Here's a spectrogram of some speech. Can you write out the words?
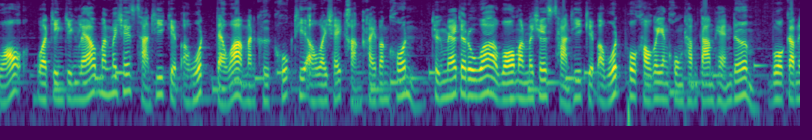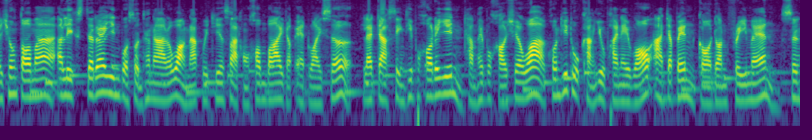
วอลว่าจริง ๆ แล้วมันไม่ใช่สถานที่เก็บอาวุธ แต่ว่ามันคือคุกที่เอาไว้ใช้ขังใครบางคน ถึงแม้จะรู้ว่าวอลมันไม่ใช่สถานที่เก็บอาวุธ พวกเขาก็ยังคงทำตามแผนเดิม บวกกับในช่วงต่อมาอลิกซ์จะได้ยินบทสนทนาระหว่างนักวิทยาศาสตร์ของคอมไบกับแอดไวเซอร์และจากสิ่งที่พวกเขาได้ยินทำให้พวกเขาเชื่อว่าคนที่ถูกขังอยู่ภายในวอลอาจจะเป็นกอร์ดอนฟรีแมนซึ่ง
